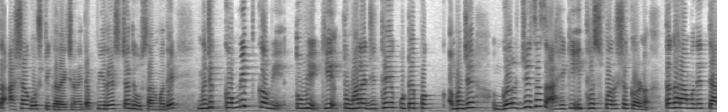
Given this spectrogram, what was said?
तर अशा गोष्टी करायच्या नाही. त्या पिरियड्सच्या दिवसांमध्ये म्हणजे कमीत कमी तुम्ही की तुम्हाला जिथे कुठे फक्त म्हणजे गरजेचंच आहे की इथे स्पर्श करणं. तर घरामध्ये त्या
